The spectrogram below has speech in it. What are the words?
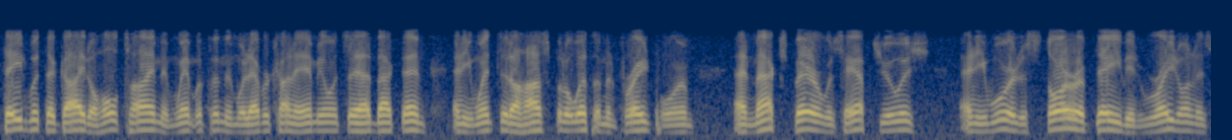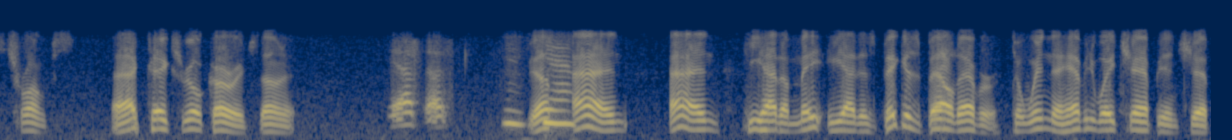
stayed with the guy the whole time and went with him in whatever kind of ambulance they had back then. And he went to the hospital with him and prayed for him. And Max Baer was half Jewish, and he wore the Star of David right on his trunks. That takes real courage, don't it? Yeah, it does. Mm, Yep. Yeah. And and he had a ma- he had his biggest bout ever to win the heavyweight championship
